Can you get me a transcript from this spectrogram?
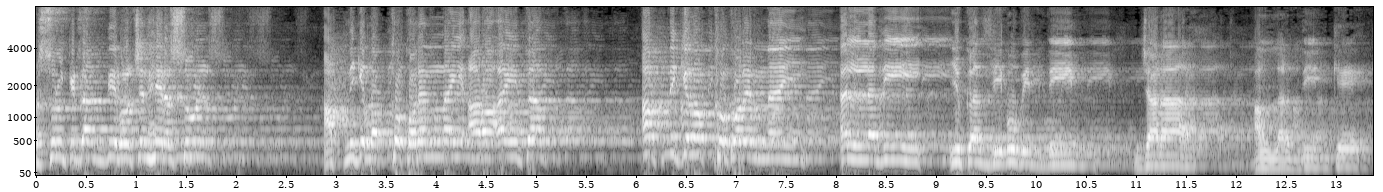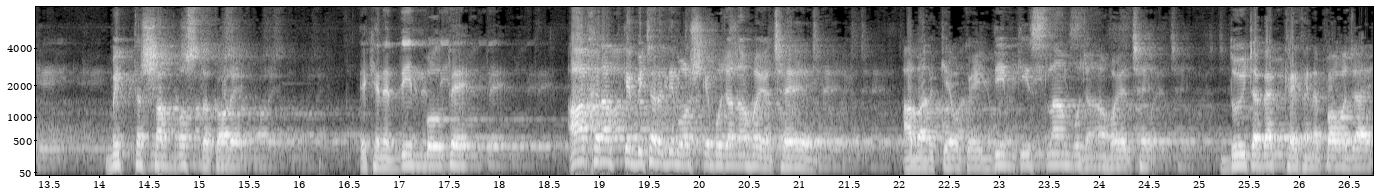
রসুলকে ডাক দিয়ে বলছেন, হে রসুল, আপনি কি লক্ষ্য করেন নাই? আর আপনি কি লক্ষ্য করেন নাই? যারা আল্লাহর দ্বীনকে মিথ্যা সাব্যস্ত করে। এখানে দিন বলতে আখরাতকে বিচার দিবসকে বোঝানো হয়েছে, আবার কেউ কেউ দিন কি ইসলাম বোঝানো হয়েছে। দুইটা ব্যাখ্যা এখানে পাওয়া যায়।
